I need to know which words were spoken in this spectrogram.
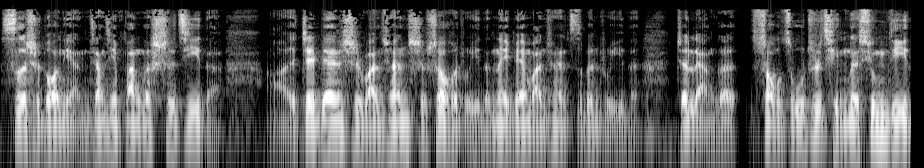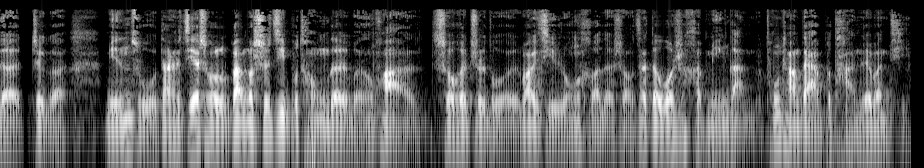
四十多年，将近半个世纪的。啊，这边是完全是社会主义的，那边完全是资本主义的，这两个手足之情的兄弟的这个民族，但是接受了半个世纪不同的文化、社会制度往一起融合的时候，在德国是很敏感的。通常大家不谈这问题，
